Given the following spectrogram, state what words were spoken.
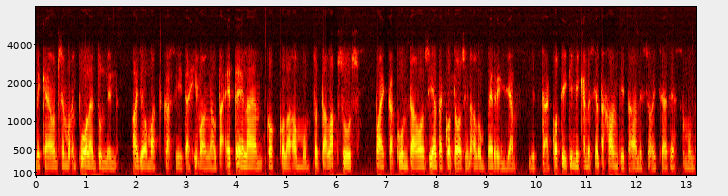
mikä on semmoinen puolen tunnin ajomatka siitä Himangalta etelään. Kokkola on mun tota, lapsuuspaikkakunta, on sieltä kotoisin alun perin ja nyt tämä kotikin, mikä me sieltä hankitaan, niin se on itse asiassa mun,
